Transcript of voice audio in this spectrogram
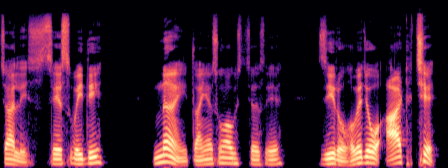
ચાલીસ. શેષ વૈધી નહીં, તો અહીંયા શું આવશે ઝીરો હવે જો આઠ છે,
